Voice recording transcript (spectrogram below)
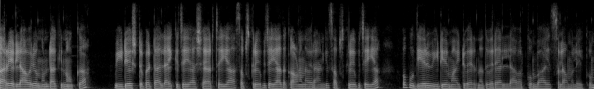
കറി എല്ലാവരും ഒന്ന് ഉണ്ടാക്കി നോക്കുക. വീഡിയോ ഇഷ്ടപ്പെട്ടാൽ ലൈക്ക് ചെയ്യുക ഷെയർ ചെയ്യുക സബ്സ്ക്രൈബ് ചെയ്യാതെ കാണുന്നവരാണെങ്കിൽ സബ്സ്ക്രൈബ് ചെയ്യുക. അപ്പോൾ പുതിയൊരു വീഡിയോയുമായിട്ട് വരുന്നത് വരെ എല്ലാവർക്കും ബായ് അസ്സാം വലൈക്കും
